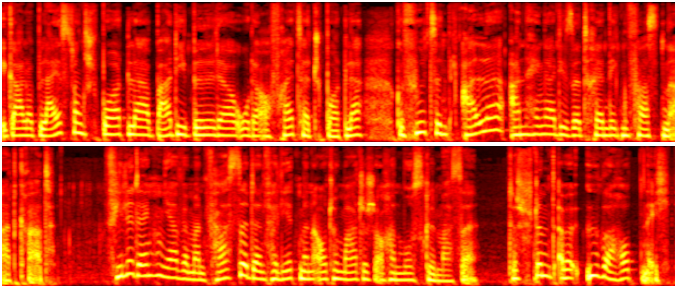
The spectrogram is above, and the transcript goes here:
Egal ob Leistungssportler, Bodybuilder oder auch Freizeitsportler, gefühlt sind alle Anhänger dieser trendigen Fastenart grad. Viele denken ja, wenn man fastet, dann verliert man automatisch auch an Muskelmasse. Das stimmt aber überhaupt nicht.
